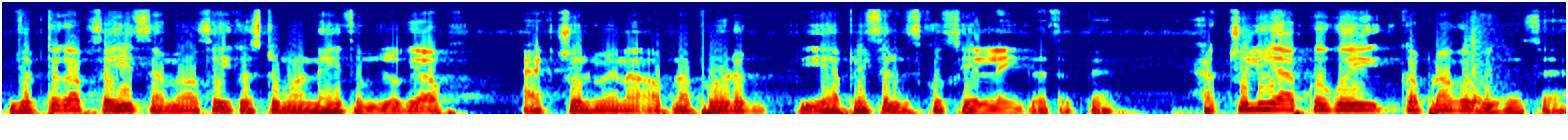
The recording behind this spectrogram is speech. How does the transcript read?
जब तक आप सही समय और सही कस्टमर नहीं समझोगे, आप एक्चुअल में ना अपना प्रोडक्ट या अपनी सर्विस को सेल नहीं कर सकते। एक्चुअली आपका कोई कपड़ा का बिज़नेस है।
